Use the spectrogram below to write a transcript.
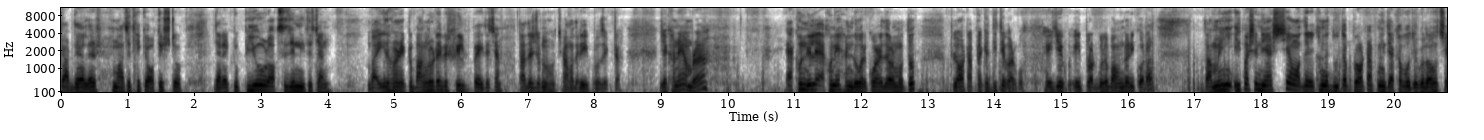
চার দেয়ালের মাঝে থেকে অতিষ্ঠ, যারা একটু পিওর অক্সিজেন নিতে চান বা এই ধরনের একটু বাংলো টাইপের ফিল পেতে চান, তাদের জন্য হচ্ছে আমাদের এই প্রজেক্টটা যেখানে আমরা এখন নিলে এখনই হ্যান্ড ওভার করে দেওয়ার মতো প্লট আপনাকে দিতে পারব। এই যে এই প্লটগুলো বাউন্ডারি করা। তো আমি এই পাশে নিয়ে আসছি, আমাদের এখানে দুইটা প্লট আপনি দেখাবো, যেগুলো হচ্ছে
